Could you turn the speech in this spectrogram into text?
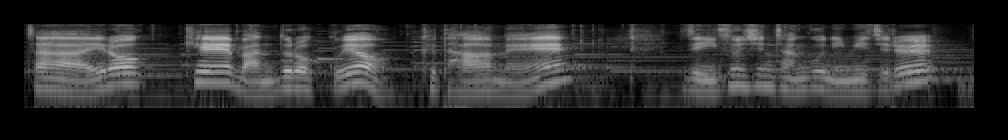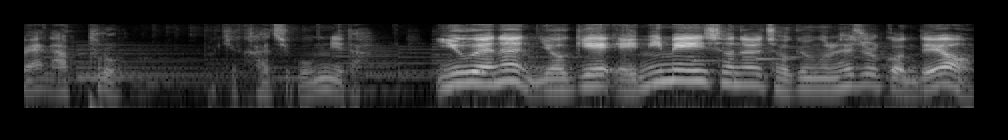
자 이렇게 만들었고요 그 다음에 이제 이순신 장군 이미지를 맨 앞으로 이렇게 가지고 옵니다 이후에는 여기에 애니메이션을 적용을 해줄 건데요.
